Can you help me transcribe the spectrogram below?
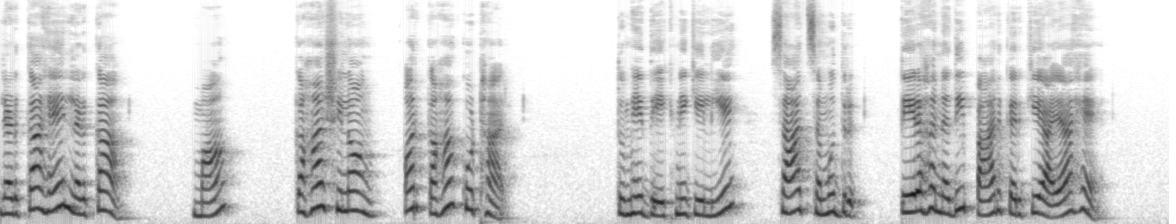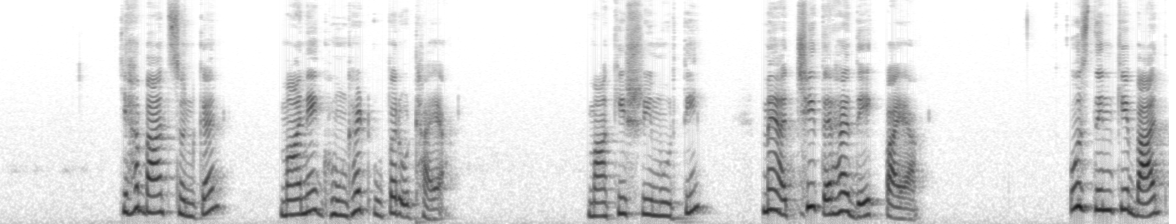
लड़का है, लड़का, माँ, कहाँ शिलोंग और कहाँ कोठार? तुम्हें देखने के लिए सात समुद्र तेरह नदी पार करके आया है। यह बात सुनकर माँ ने घूंघट ऊपर उठाया। माँ की श्रीमूर्ति मैं अच्छी तरह देख पाया। उस दिन के बाद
